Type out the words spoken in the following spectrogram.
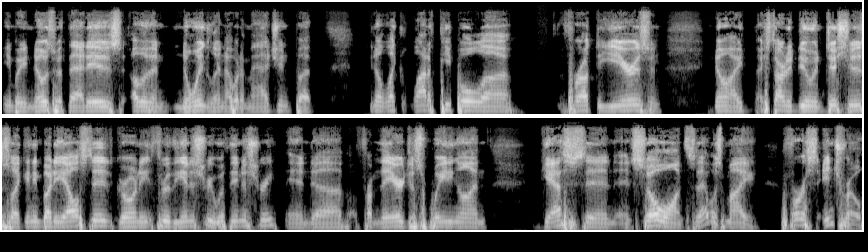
anybody knows what that is, other than New England, I would imagine, but you know, like a lot of people throughout the years. And, you know, I, I started doing dishes like anybody else did, growing through the industry with the industry. And uh, from there, just waiting on guests and, and so on. So that was my first intro,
